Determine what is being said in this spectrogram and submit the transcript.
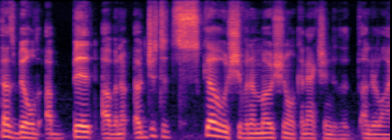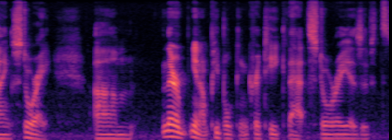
does build a bit of an uh, just a skosh of an emotional connection to the underlying story. Um, there, you know, people can critique that story as if it's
